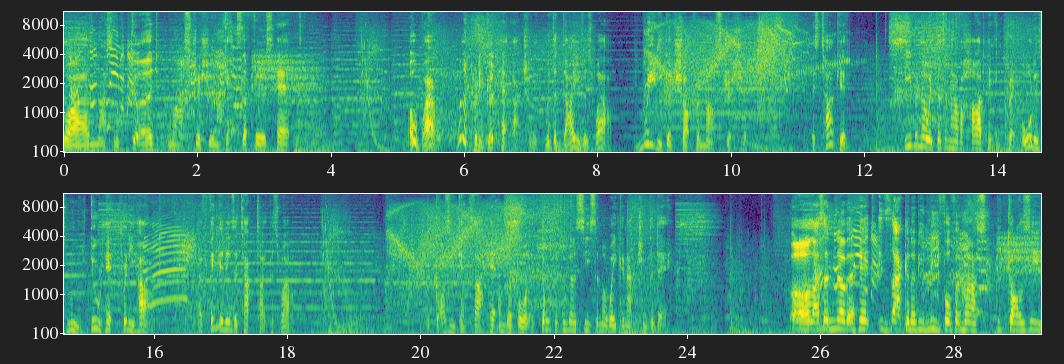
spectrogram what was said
one. That's not good. Maastrichtian gets the first hit. Oh, wow. What a pretty good hit, actually. With the dive as well. Really good shot from Maastrichtian. This Tarkian, even though it doesn't have a hard hitting crit, all his moves do hit pretty hard. I think it is attack type as well. But Gozzy gets that hit on the board. I don't think we're going to see some Awaken action today. Oh, that's another hit. Is that going to be lethal for Mas Gozzy?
